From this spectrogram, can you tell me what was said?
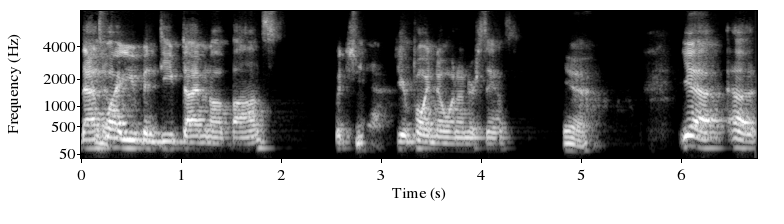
That's Yeah. why you've been deep diving on bonds, which yeah. to your point, no one understands. Yeah. Yeah, uh,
